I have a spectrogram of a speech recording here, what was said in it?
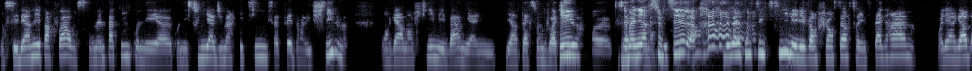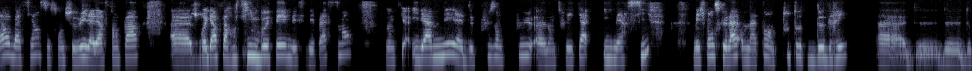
on s'est dernier parfois, on ne se rend même pas compte qu'on est, euh, qu'on est soumis à du marketing, ça peut être dans les films. on regarde un film et bam, il y, a y a un placement de voiture. de manière subtile. de manière subtile. Et les influenceurs sur Instagram, on les regarde, ah bah tiens, son soin de cheveux, il a l'air sympa. je regarde sa routine beauté, mais c'est des. Donc, il est amené à être de plus en plus, dans tous les cas, immersif. Mais je pense que là, on atteint un tout autre degré euh, de,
